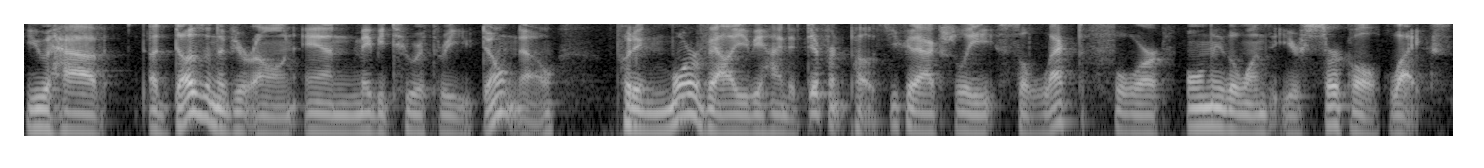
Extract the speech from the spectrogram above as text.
you have a dozen of your own and maybe two or three you don't know putting more value behind a different post. You could actually select for only the ones that your circle likes.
